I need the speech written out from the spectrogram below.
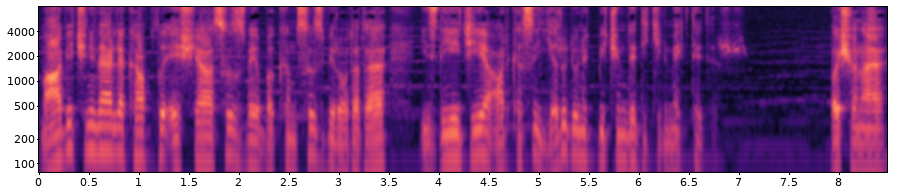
Mavi çinilerle kaplı eşyasız ve bakımsız bir odada izleyiciye arkası yarı dönük biçimde dikilmektedir. Başına,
